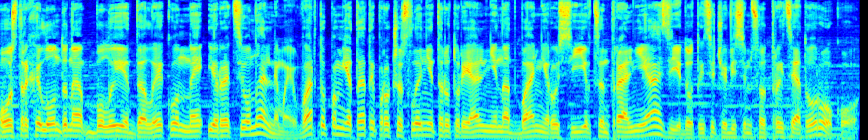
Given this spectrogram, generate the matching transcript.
Острахи Лондона були далеко не ірраціональними. Варто пам'ятати про численні територіальні надбання Росії в Центральній Азії до 1830 року.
